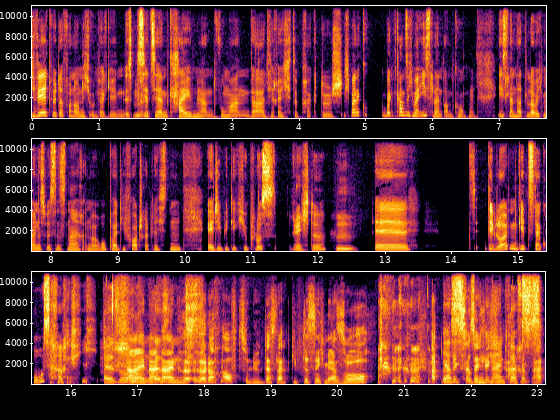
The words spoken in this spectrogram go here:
Die Welt wird davon auch nicht untergehen. Ist bis nee. jetzt ja ein Keimland, wo man da die Rechte praktisch. Ich meine, guck, man kann sich mal Island angucken. Island hat, glaube ich, meines Wissens nach in Europa die fortschrittlichsten LGBTQ-Plus-Rechte. Mhm. Äh, den Leuten geht es da großartig. Also, nein, nein, nein, hör, hör, doch auf zu lügen, das Land gibt es nicht mehr. So. Hat mir ja, tatsächlich. Einfach. Hat, hat,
